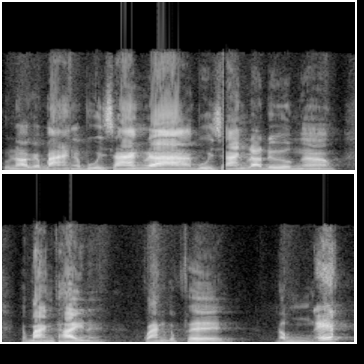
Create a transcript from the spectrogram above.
tôi nói các bạn buổi sáng ra buổi sáng ra đường các bạn thấy này quán cà phê đông nghét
